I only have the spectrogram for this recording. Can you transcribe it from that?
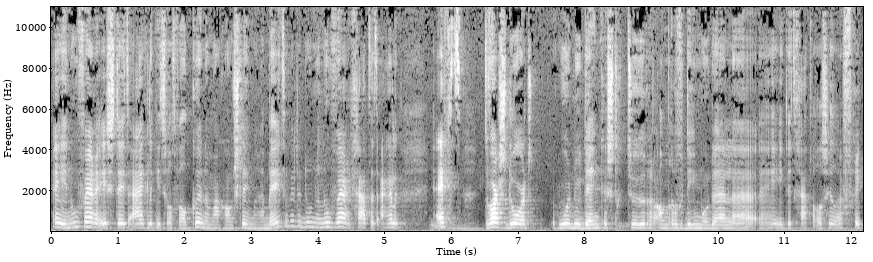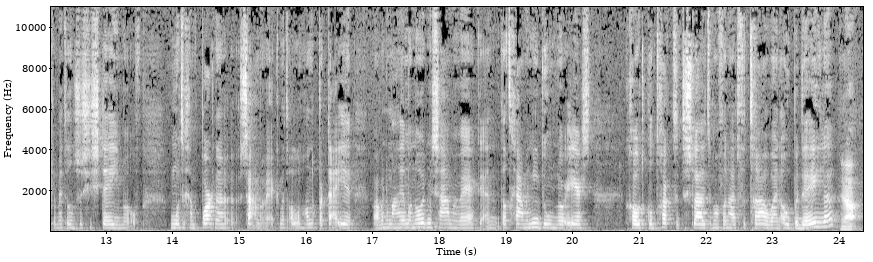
Hé, in hoeverre is dit eigenlijk iets wat we wel kunnen, maar gewoon slimmer en beter willen doen? In hoeverre gaat het eigenlijk echt dwars door het, hoe we nu denken, structuren, andere verdienmodellen? Hé, dit gaat wel eens heel erg frikken met onze systemen. Of we moeten gaan partner samenwerken met allerhande partijen waar we normaal helemaal nooit mee samenwerken. En dat gaan we niet doen door eerst grote contracten te sluiten, maar vanuit vertrouwen en open delen. Ja,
